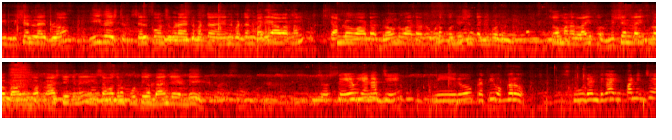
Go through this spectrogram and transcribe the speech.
ఈ మిషన్ లైఫ్లో ఈ వేస్ట్ సెల్ ఫోన్స్ కూడా ఎట్లా పడతా ఎన్ని పడతాయి పర్యావరణం క్యామ్లో వాటర్ గ్రౌండ్ వాటర్ కూడా పొల్యూషన్ తగ్గిపోతుంది. సో మన లైఫ్ మిషన్ లైఫ్లో భాగంగా ప్లాస్టిక్ని ఈ సంవత్సరం పూర్తిగా బ్యాన్ చేయండి. సో సేవ్ ఎనర్జీ మీరు ప్రతి ఒక్కరు స్టూడెంట్గా ఇప్పటి నుంచే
